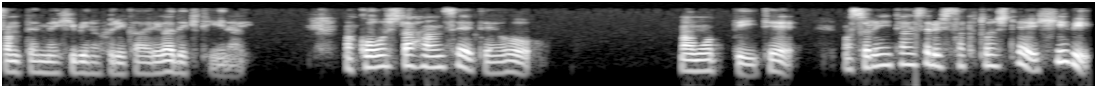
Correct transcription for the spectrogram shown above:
3点目、日々の振り返りができていない。まあ、こうした反省点を守っていて、まあ、それに対する施策として、日々、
